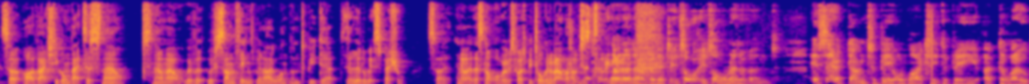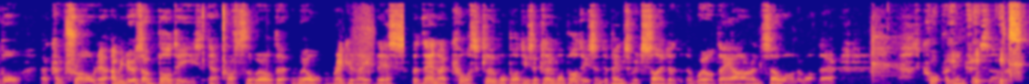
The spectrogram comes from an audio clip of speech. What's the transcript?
So I've actually gone back to snail mail with with some things when I want them to be a little bit special So anyway, that's not what we were supposed to be talking about. But I'm just telling no, you. No, no, no. But it, it's all it's all relevant. Is there going to be or likely to be a global uh, control? I mean, there are bodies across the world that will regulate this, but then, of course, global bodies are global bodies, and depends which side of the world they are, and so on, and what their corporate interests it, are. It's,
